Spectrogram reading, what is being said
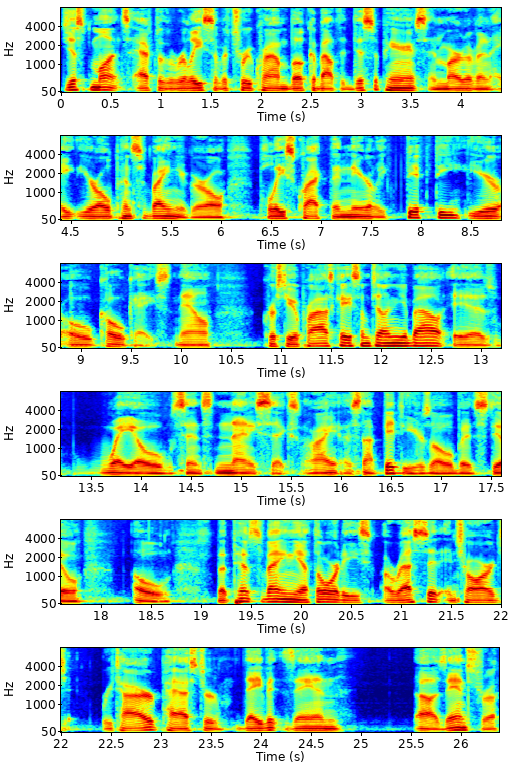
just months after the release of a true crime book about the disappearance and murder of an eight year old Pennsylvania girl, police cracked the nearly 50 year old cold case. Now, Christy O'Prior's case I'm telling you about is way old since 96. All right. It's not 50 years old, but it's still old. But Pennsylvania authorities arrested and charged retired pastor David Zan uh, Zandstra,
